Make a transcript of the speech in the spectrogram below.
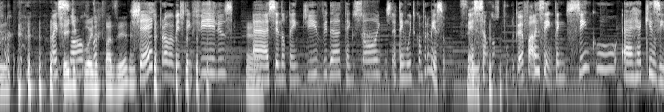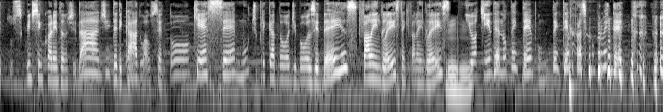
Mas cheio de coisa para fazer, né? Cheio, provavelmente tem filhos, é. É, se não tem dívida, tem sonhos, né, tem muito compromisso. Sim. Esses são o nosso público. Eu falo assim: tem cinco é, requisitos: 25, 40 anos de idade, dedicado ao setor, quer ser multiplicador de boas ideias, fala inglês, tem que falar inglês, uhum. e o ainda não tem tempo, não tem tempo para se comprometer.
